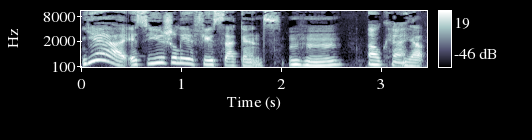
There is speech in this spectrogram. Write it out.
Yeah, it's usually a few seconds. Mm-hmm. Okay. Yep.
